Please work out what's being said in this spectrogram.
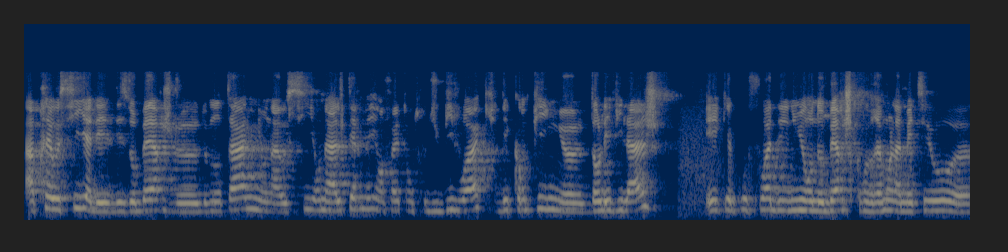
après aussi, il y a des, auberges de, de, montagne. On a aussi, on a alterné en fait entre du bivouac, des campings dans les villages et quelquefois des nuits en auberge quand vraiment la météo. Euh,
